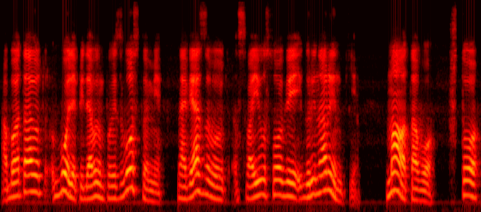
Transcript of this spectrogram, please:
обладают более передовым производствами, навязывают свои условия игры на рынке. Мало того, что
